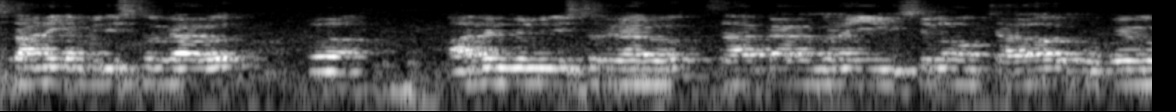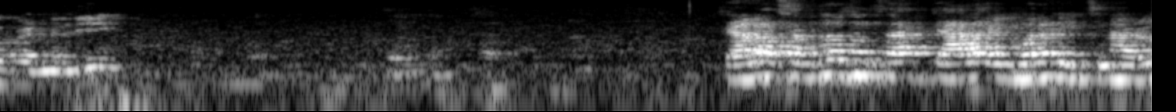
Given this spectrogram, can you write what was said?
స్థానిక మినిస్టర్ గారు ఆర్ఎండ్బి మినిస్టర్ గారు సహకారం కూడా ఈ విషయంలో చాలా వరకు ఉపయోగపడినది. చాలా సంతోషం సార్ చాలా వివరణ ఇచ్చినారు.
